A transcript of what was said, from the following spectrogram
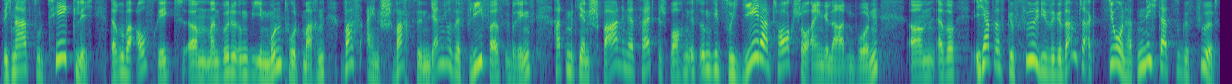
sich nahezu täglich darüber aufregt, ähm, man würde irgendwie ihn mundtot machen, was ein Schwachsinn. Jan-Josef Liefers übrigens hat mit Jens Spahn in der Zeit gesprochen, ist irgendwie zu jeder Talkshow eingeladen worden. Ähm, also ich habe das Gefühl, diese gesamte Aktion hat nicht dazu geführt,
